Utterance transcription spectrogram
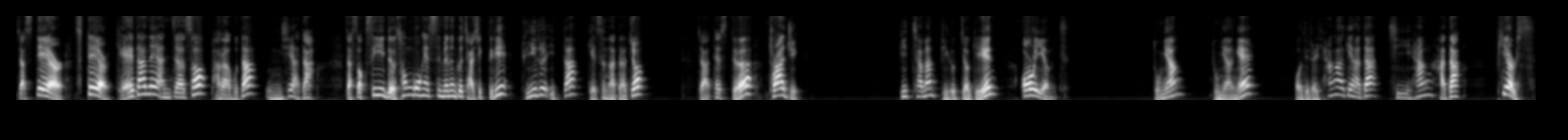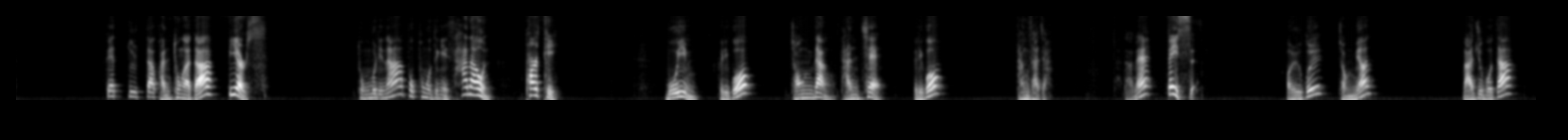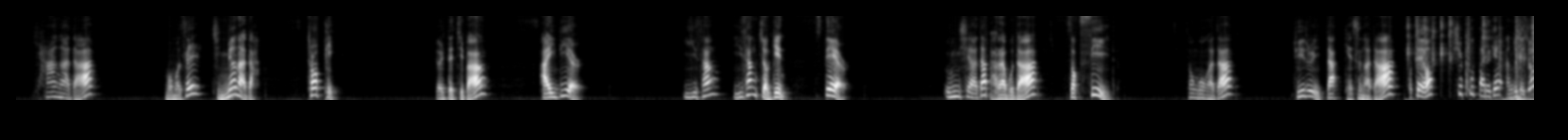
자, stare, stare 계단에 앉아서 바라보다 응시하다. 자, succeed 성공했으면 그 자식들이 뒤를 잇다 계승하다죠. 자, 테스트 tragic 비참한 비극적인 orient 동양 동양에 어디를 향하게 하다 지향하다 pierce. 꿰뚫다 관통하다 fierce 동물이나 폭풍우 등이 사나운 party. 모임 그리고 정당 단체 그리고 당사자. 그 다음에 face. 얼굴 정면 마주보다 향하다 무엇을 직면하다. 트로픽 열대지방. 아이디얼 이상 이상적인. Stare. 응시하다 바라보다. Succeed. 성공하다. 뒤를 잇다 계승하다. 어때요? 쉽고 빠르게 암기되죠?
